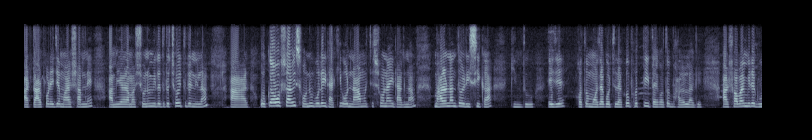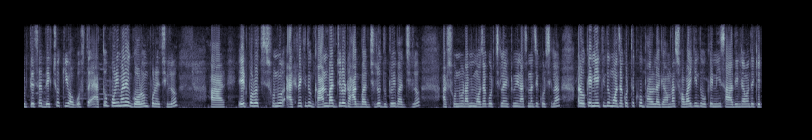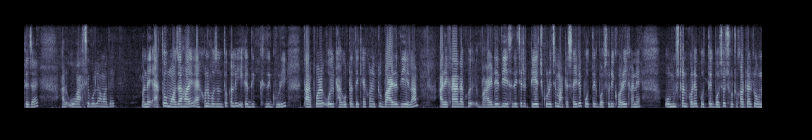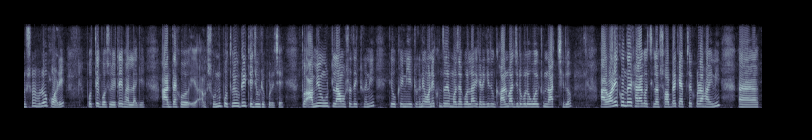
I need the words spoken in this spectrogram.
আর তারপরে যে মায়ের সামনে আমি আর আমার সোনু মিলে দুটো ছবি তুলে নিলাম। আর ওকে অবশ্য আমি সোনু বলেই ডাকি। ওর নাম হচ্ছে সোনাই ডাক নাম ভালো নাম তো ঋষিকা। কিন্তু এই যে কত মজা করছে, দেখো, সত্যিই তাই, কত ভালো লাগে। আর সবাই মিলে ঘুরতে আর দেখছ কি অবস্থা, এত পরিমাণে গরম পড়েছিল। আর এরপর হচ্ছে সোনু, এখানে কিন্তু গান বাজছিল, ঢাক বাজছিল, দুটোই বাজছিল। আর সোনু আর আমি মজা করছিলাম, একটুখানি নাচানাচি করছিলাম। আর ওকে নিয়ে কিন্তু মজা করতে খুব ভালো লাগে। আমরা সবাই কিন্তু ওকে নিয়ে সারাদিনটা আমাদের কেটে যায়। আর ও আছে বলে আমাদের মানে এত মজা হয়। এখনও পর্যন্ত খালি এখান দিক সেদিক ঘুরি। তারপর ওই ঠাকুরটা দেখে এখন একটু বাইরে দিয়ে এলাম। আর এখানে দেখো, বাইরে দিয়ে এসে দেখছি একটা টেজ করেছে মাঠের সাইডে। প্রত্যেক বছরই করে এখানে অনুষ্ঠান করে। প্রত্যেক বছর ছোটোখাটো একটা অনুষ্ঠান হলেও করে। প্রত্যেক বছর এটাই ভালো লাগে। আর দেখো সোনু প্রথমে উঠেই টেজে উঠে পড়েছে। তো আমিও উঠলাম ওর সাথে একটুখানি। তো ওকে নিয়ে একটুখানি অনেকক্ষণ ধরে মজা করলাম। এখানে কিন্তু গান বাজছিল বলে ও একটু নাচছিল। আর অনেকক্ষণ ধরে খেলা করছিলাম, সবটা ক্যাপচার করা হয়নি।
